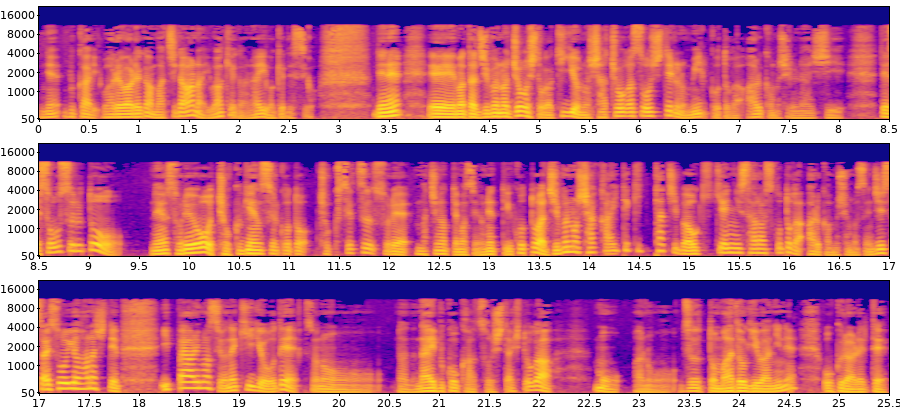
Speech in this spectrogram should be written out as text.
ね、深い我々が間違わないわけがないわけですよ。でね、えー、また自分の上司とか企業の社長がそうしてるのを見ることがあるかもしれないし、で、そうすると、ね、それを直言すること、直接それ間違ってますよねっていうことは自分の社会的立場を危険にさらすことがあるかもしれません。実際そういう話っていっぱいありますよね。企業で、その、なんだ、内部告発をした人が、もう、あの、ずっと窓際にね、送られて、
